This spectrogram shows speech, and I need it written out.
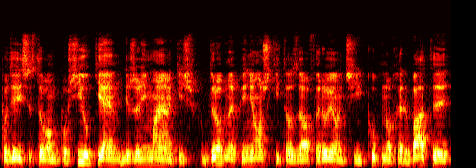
podzielić się z Tobą posiłkiem. Jeżeli mają jakieś drobne pieniążki, to zaoferują Ci kupno herbaty.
